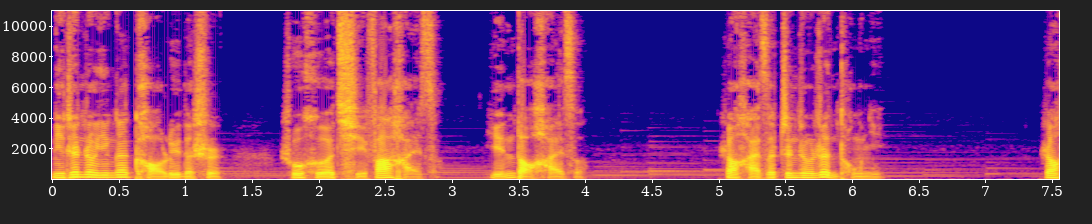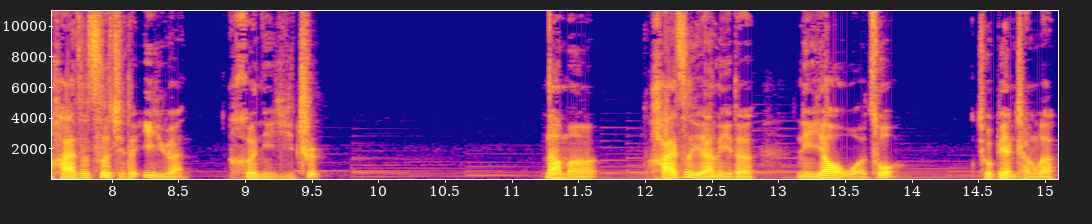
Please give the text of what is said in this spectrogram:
你真正应该考虑的是，如何启发孩子，引导孩子。让孩子真正认同你，让孩子自己的意愿和你一致，那么孩子眼里的你要我做，就变成了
